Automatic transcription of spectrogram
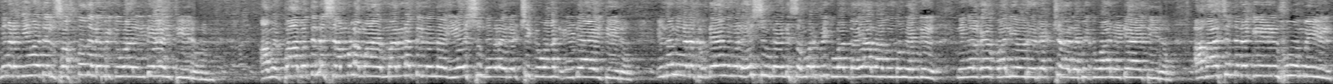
നിങ്ങളുടെ ജീവിതത്തിൽ സ്വസ്ഥത ലഭിക്കുവാൻ ഇടയായി തീരും അവർ പാപത്തിന്റെ ശമ്പളമായ മരണത്തിൽ നിന്ന് യേശു നിങ്ങളെ രക്ഷിക്കുവാൻ ഇടയായി തീരും ഇന്ന് നിങ്ങളുടെ ഹൃദയം നിങ്ങൾ യേശുവിന് വേണ്ടി സമർപ്പിക്കുവാൻ തയ്യാറാകുന്നു എങ്കിൽ നിങ്ങൾക്ക് വലിയൊരു രക്ഷ ലഭിക്കുവാൻ ഇടയായി തീരും ആകാശത്തിന് കീഴിൽ ഭൂമിയിൽ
